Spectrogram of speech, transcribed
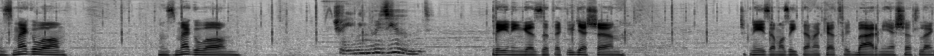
Az megvan. Az megvan. Training resumed. Tréningezzetek ügyesen. Csak nézem az itemeket, hogy bármi esetleg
